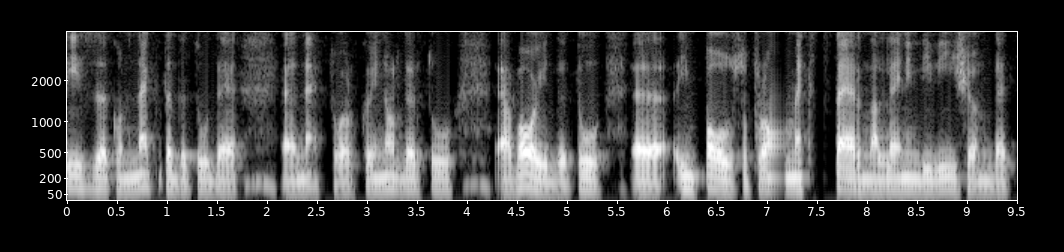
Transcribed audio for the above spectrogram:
is uh, connected to the uh, network in order to avoid to uh, impose from external any division that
